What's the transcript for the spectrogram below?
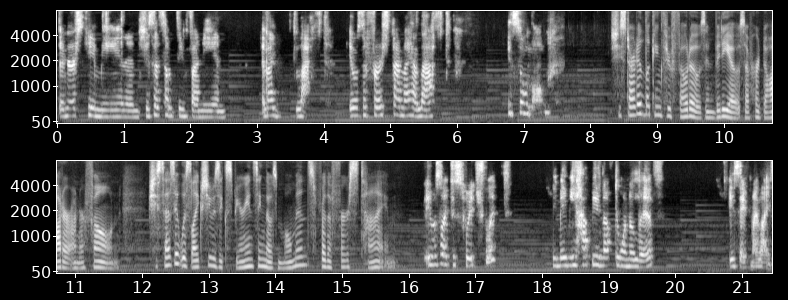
the nurse came in and she said something funny and and I laughed. It was the first time I had laughed in so long. She started looking through photos and videos of her daughter on her phone. She says it was like she was experiencing those moments for the first time. It was like a switch flipped. It made me happy enough to want to live. It saved my life.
